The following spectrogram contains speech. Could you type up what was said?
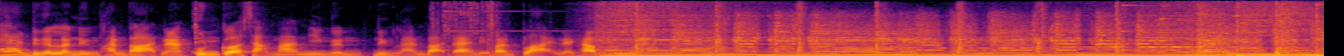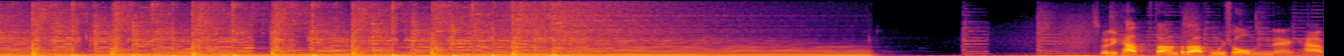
ค่เดือนละ 1,000 บาทนะ คุณก็สามารถมีเงิน 1 ล้านบาทได้ในบ้านปลายนะครับสวัสดีครับ ต้อนรับผู้ชมนะครับ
